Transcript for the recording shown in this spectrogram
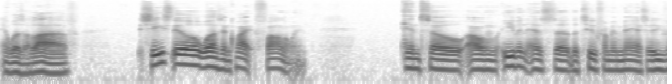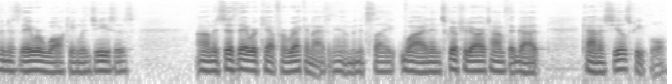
and was alive, she still wasn't quite following. And so, um, even as uh, the two from Emmaus, even as they were walking with Jesus, um, it says they were kept from recognizing him. And it's like, why? And in Scripture, there are times that God kind of shields people.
